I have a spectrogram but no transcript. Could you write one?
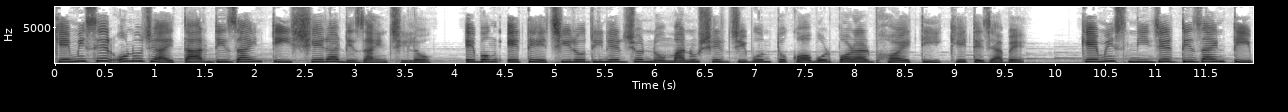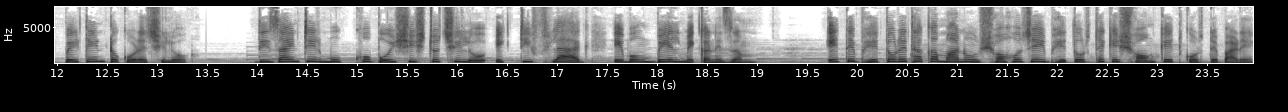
কেমিসের অনুযায়ী তার ডিজাইনটি সেরা ডিজাইন ছিল। এবং এতে চিরদিনের জন্য মানুষের জীবন্ত কবর পড়ার ভয়টি কেটে যাবে। কেমিস নিজের ডিজাইনটি পেটেন্টও করেছিল। ডিজাইনটির মুখ্য বৈশিষ্ট্য ছিল একটি ফ্ল্যাগ এবং বেল মেকানিজম। এতে ভেতরে থাকা মানুষ সহজেই ভেতর থেকে সংকেত করতে পারে।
